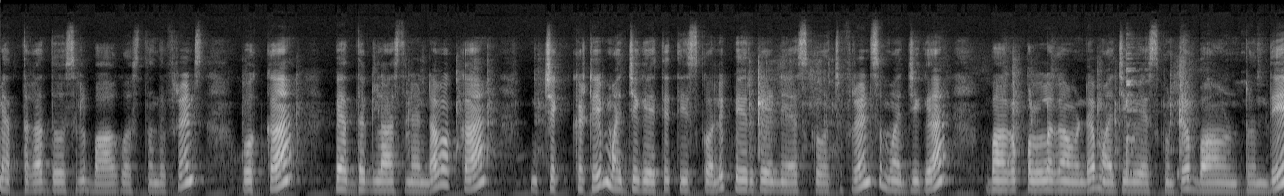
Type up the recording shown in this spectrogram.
మెత్తగా దోశలు బాగా వస్తుంది ఫ్రెండ్స్. ఒక పెద్ద గ్లాస్ నిండా ఒక చిక్కటి మజ్జిగ అయితే తీసుకోవాలి. పెరుగైనా వేసుకోవచ్చు ఫ్రెండ్స్. మజ్జిగ బాగా పుల్లగా ఉండే మజ్జిగ వేసుకుంటే బాగుంటుంది.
